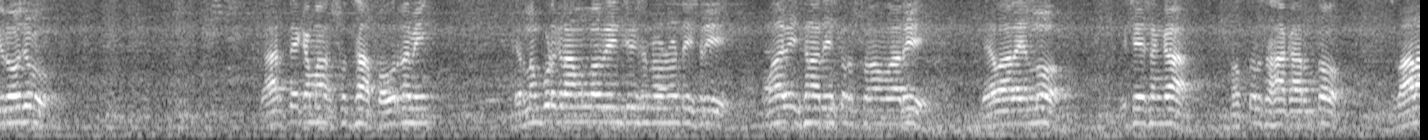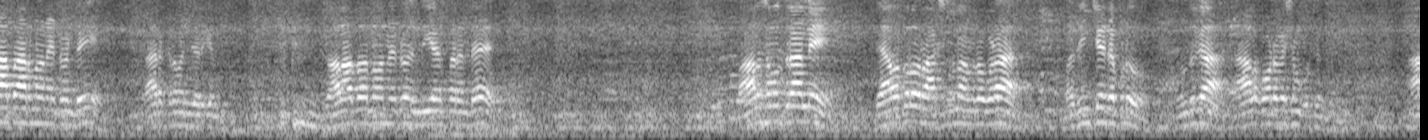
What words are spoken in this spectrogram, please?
ఈరోజు కార్తీక శుద్ధ పౌర్ణమి కిర్లంపూడి గ్రామంలో వేయించేసినటువంటి శ్రీ ఉమావిశ్వనాథేశ్వర స్వామివారి దేవాలయంలో విశేషంగా భక్తుల సహకారంతో జ్వాలాతారణం అనేటువంటి కార్యక్రమం జరిగింది. జ్వాలాతారణం అనేటువంటి ఎందుకు చేస్తారంటే బాలసముద్రాన్ని దేవతలు రాక్షసులు అందరూ కూడా వధించేటప్పుడు ముందుగా కాలకోట విషం పుట్టింది. ఆ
